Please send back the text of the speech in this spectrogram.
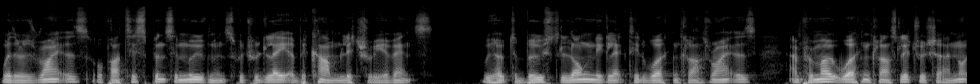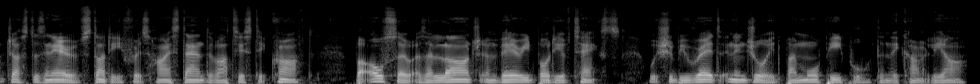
whether as writers or participants in movements which would later become literary events. We hope to boost long neglected working class writers and promote working class literature not just as an area of study for its high standard of artistic craft, but also as a large and varied body of texts which should be read and enjoyed by more people than they currently are.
